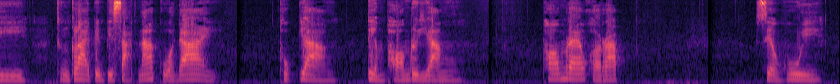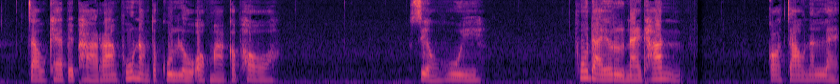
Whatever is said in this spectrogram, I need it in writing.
ดีถึงกลายเป็นปีศาจน่ากลัวได้ ทุกอย่างเตรียมพร้อมหรือยัง พร้อมแล้วขอรับ เสี่ยวหุย เจ้าแค่ไปผ่าร่างผู้นำตระกูลโหลออกมาก็พอ เสี่ยวหุย ผู้ใดหรือนายท่าน ก็เจ้านั่นแหละ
